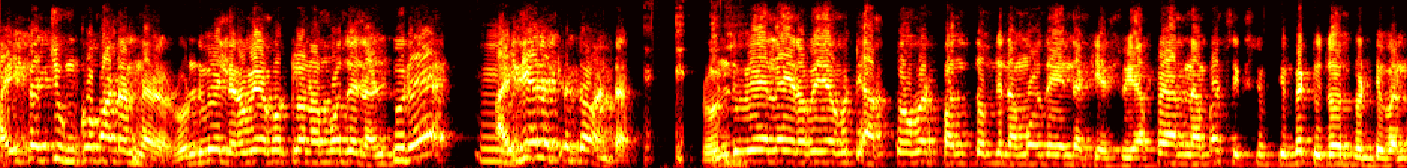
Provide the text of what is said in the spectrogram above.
పైపెచ్చి ఇంకో మాట అంటున్నారు రెండు వేల ఇరవై ఒకటిలో నమోదైంది అంటూనే ఐదేళ్ళ క్రితం అంటారు రెండు వేల ఇరవై ఒకటి అక్టోబర్ పంతొమ్మిది నమోదైంది ఆ కేసు? FIR number six fifty by two thousand twenty one.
